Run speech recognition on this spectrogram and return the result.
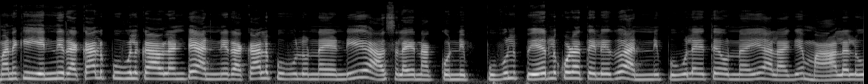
మనకి ఎన్ని రకాల పువ్వులు కావాలంటే అన్ని రకాల పువ్వులు ఉన్నాయండి. అసలు నాకు కొన్ని పువ్వుల పేర్లు కూడా తెలియదు. అన్ని పువ్వులు అయితే ఉన్నాయి. అలాగే మాలలు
